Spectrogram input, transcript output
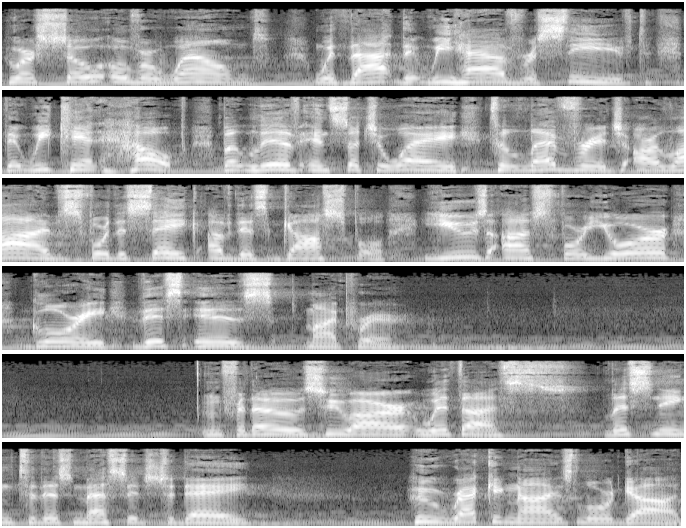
who are so overwhelmed with that that we have received that we can't help but live in such a way to leverage our lives for the sake of this gospel. Use us for your glory. This is my prayer. And for those who are with us listening to this message today, who recognize, Lord God,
